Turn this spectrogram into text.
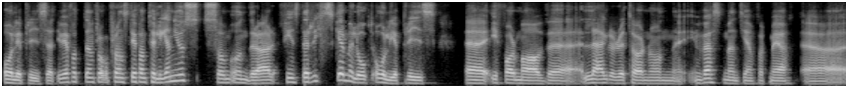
oljepriset. Vi har fått en fråga från Stefan Telenius som undrar, finns det risker med lågt oljepris eh, i form av eh, lägre return on investment jämfört med eh,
